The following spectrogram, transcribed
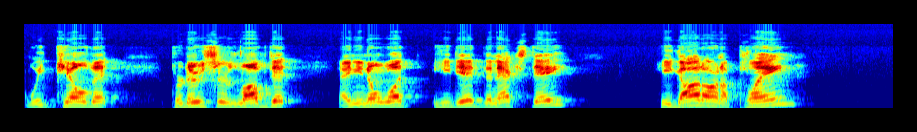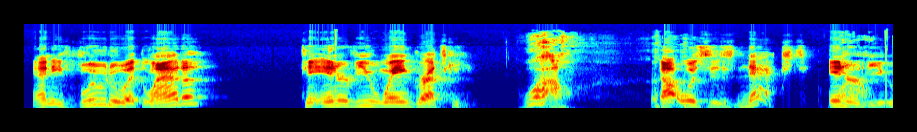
We killed it. Producer loved it. And you know what he did the next day? He got on a plane and he flew to Atlanta to interview Wayne Gretzky. Wow that was his next interview wow.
